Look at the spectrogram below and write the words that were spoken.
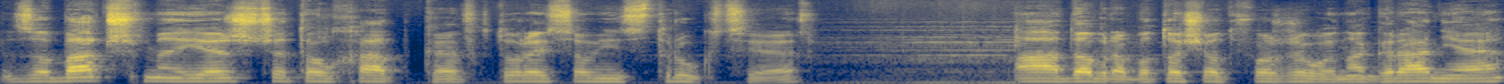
zobaczmy jeszcze tą chatkę, w której są instrukcje. A, dobra, bo to się otworzyło. Nagranie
